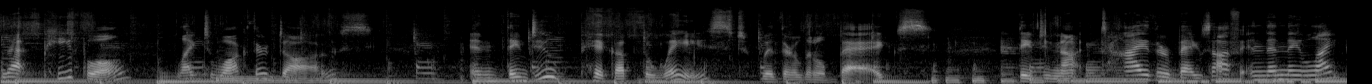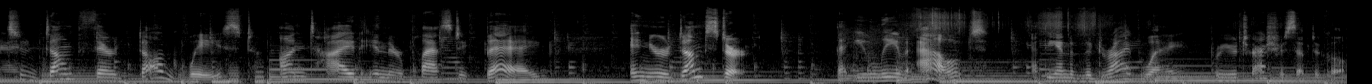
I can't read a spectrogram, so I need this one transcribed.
that people like to walk their dogs and they do pick up the waste with their little bags. They do not tie their bags off, and then they like to dump their dog waste untied in their plastic bag in your dumpster that you leave out at the end of the driveway for your trash receptacle.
